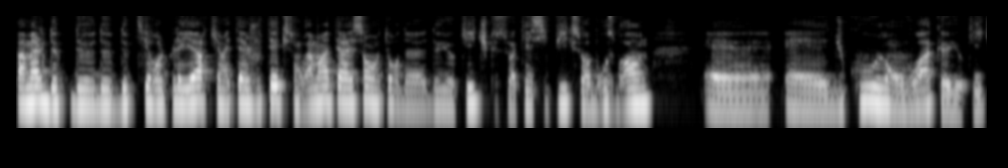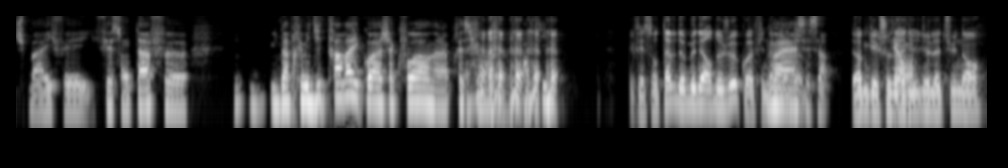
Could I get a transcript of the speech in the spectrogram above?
pas mal de, de, de, de petits role players qui ont été ajoutés, qui sont vraiment intéressants autour de, de Jokic, que ce soit KCP, que ce soit Bruce Brown. Et, et, du coup, on voit que Jokic, bah, il fait, il fait son taf euh, une après-midi de travail, quoi. À chaque fois, on a l'impression euh, tranquille. Il fait son taf de meneur de jeu, quoi, finalement. Ouais, c'est ça. Tom, quelque chose à dire là-dessus, non?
